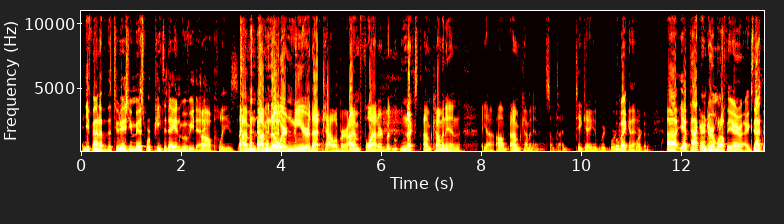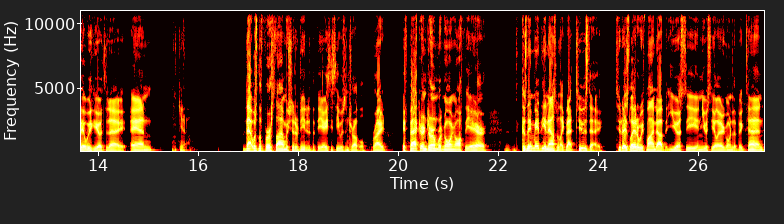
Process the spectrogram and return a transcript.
and you found out that the two days you missed were pizza day and movie day." Oh please, I'm I'm nowhere near that caliber. I am flattered, but next I'm coming in. Yeah, I'll, I'm coming in sometime. TK, we're, we're we'll make it. Uh, yeah, Packer and Durham went off the air exactly a week ago today, and you know that was the first time we should have needed that the ACC was in trouble, right? If Packer and Durham were going off the air, because they made the announcement like that Tuesday. Two days later, we find out that USC and UCLA are going to the Big Ten.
